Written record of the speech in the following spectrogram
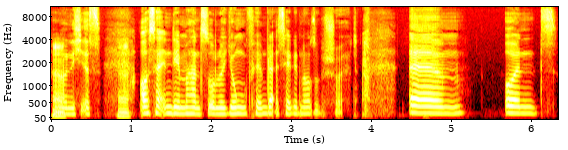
Ja. nur nicht ist. Ja. Außer in dem Hans Solo jungen Film, da ist er genauso bescheuert. Ähm, und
